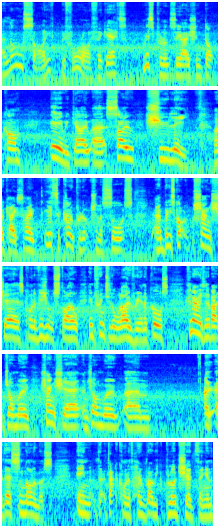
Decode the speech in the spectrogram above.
alongside before I forget mispronunciation.com here we go uh, So Shu Li. Okay so it's a co-production of sorts um, but it's got Chang Cheh's kind of visual style imprinted all over it. And of course if you know anything about John Woo Chang Cheh and John Woo um, they're synonymous in th that kind of heroic bloodshed thing. And,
